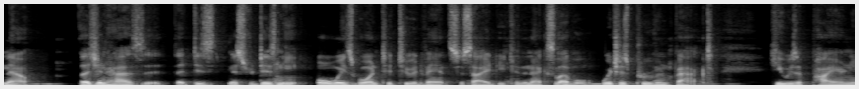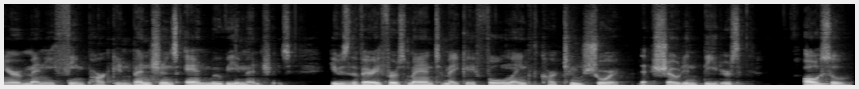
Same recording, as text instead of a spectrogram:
Now, legend has it that Dis- Mr. Disney always wanted to advance society to the next level, which is proven fact. He was a pioneer of many theme park inventions and movie inventions. He was the very first man to make a full length cartoon short that showed in theaters, also,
